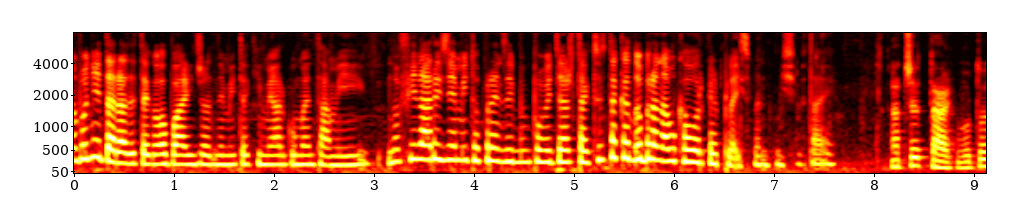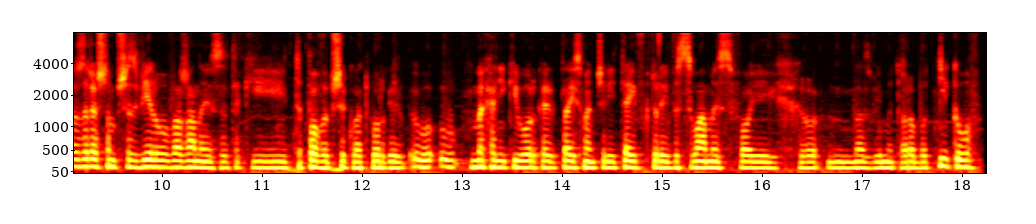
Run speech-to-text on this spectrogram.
No bo nie da rady tego obalić żadnymi takimi argumentami. No filary ziemi to prędzej bym powiedziała, że tak, to jest taka dobra nauka worker placement, mi się wydaje. A czy tak, bo to zresztą przez wielu uważany jest za taki typowy przykład worker, mechaniki worker placement, czyli tej, w której wysyłamy swoich, nazwijmy to, robotników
